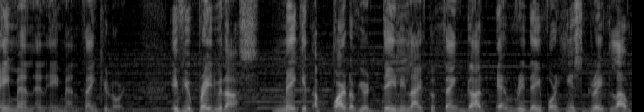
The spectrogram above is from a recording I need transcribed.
Amen and amen. Thank you, Lord. If you prayed with us, make it a part of your daily life to thank God every day for His great love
